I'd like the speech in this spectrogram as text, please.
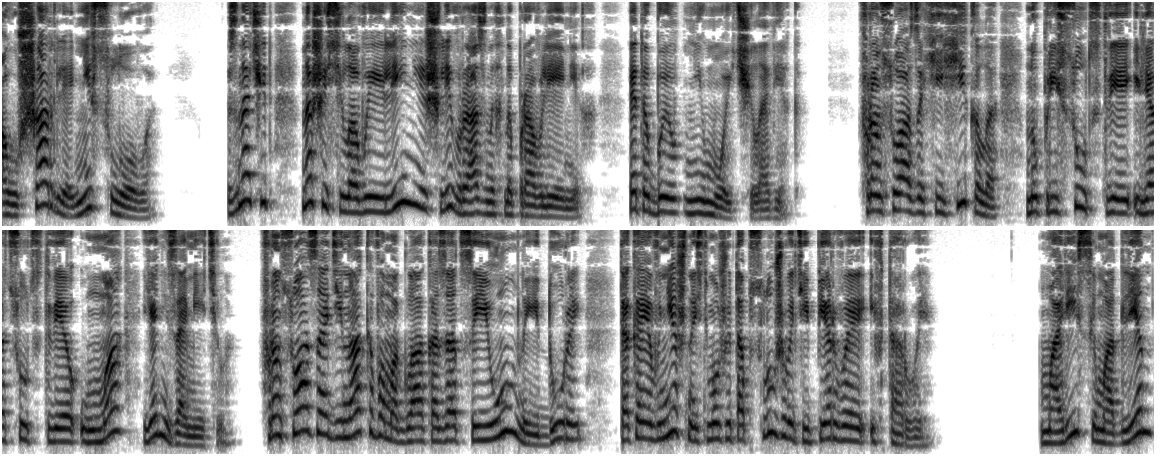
а у Шарля ни слова. Значит, наши силовые линии шли в разных направлениях. Это был не мой человек. Франсуаза хихикала, но присутствие или отсутствие ума я не заметила. Франсуаза одинаково могла оказаться и умной, и дурой. Такая внешность может обслуживать и первое, и второе. Марис и Мадлен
